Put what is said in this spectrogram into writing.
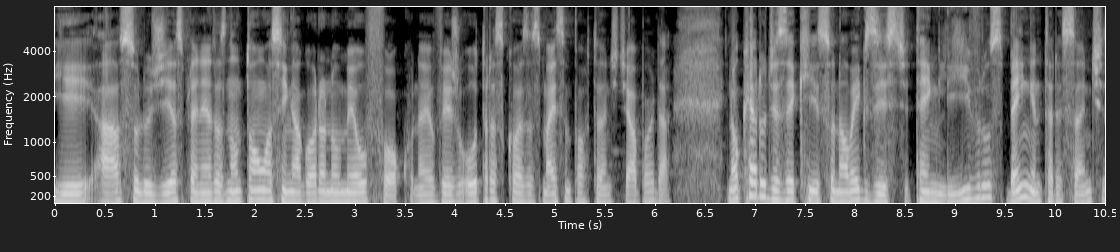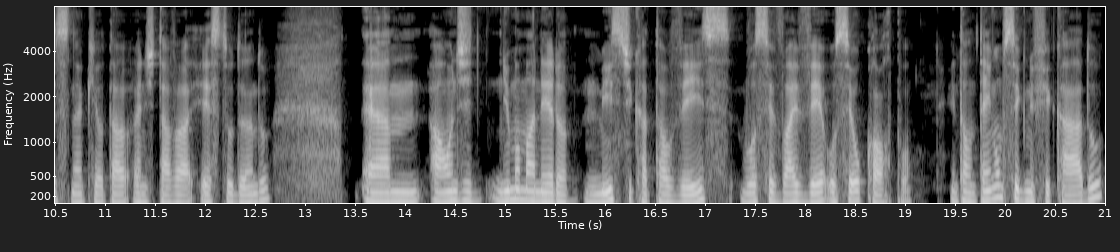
E a astrologia, os planetas não estão assim agora no meu foco, né? Eu vejo outras coisas mais importantes de abordar. Não quero dizer que isso não existe. Tem livros bem interessantes, né? Que eu a gente estava estudando um, onde, de uma maneira mística, talvez, você vai ver o seu corpo. Então, tem um significado,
